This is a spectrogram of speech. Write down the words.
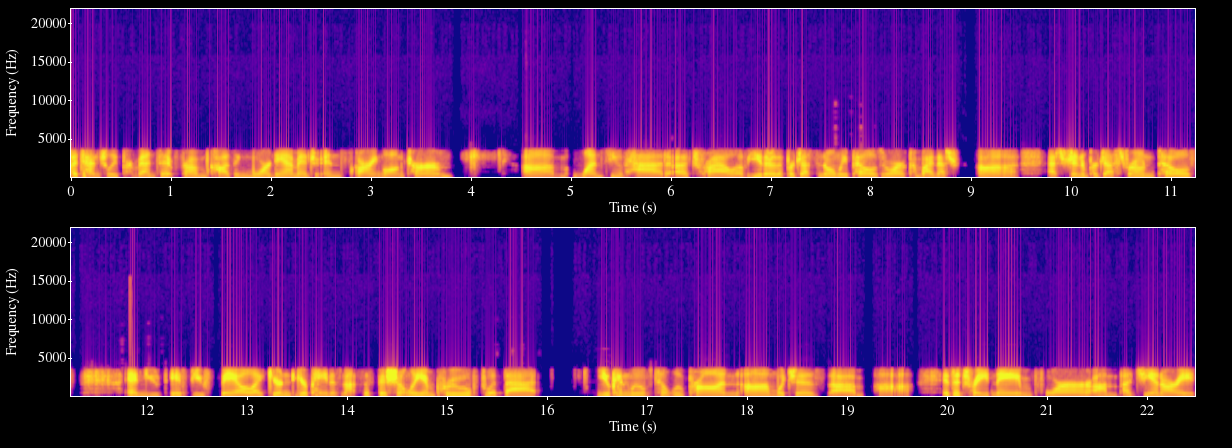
potentially prevent it from causing more damage and scarring long term. Um, once you've had a trial of either the progestin only pills or combined est- uh, estrogen and progesterone pills, and you if you fail, like your your pain is not sufficiently improved with that, you can move to Lupron, um, which is um, uh, is a trade name for um, a GnRH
